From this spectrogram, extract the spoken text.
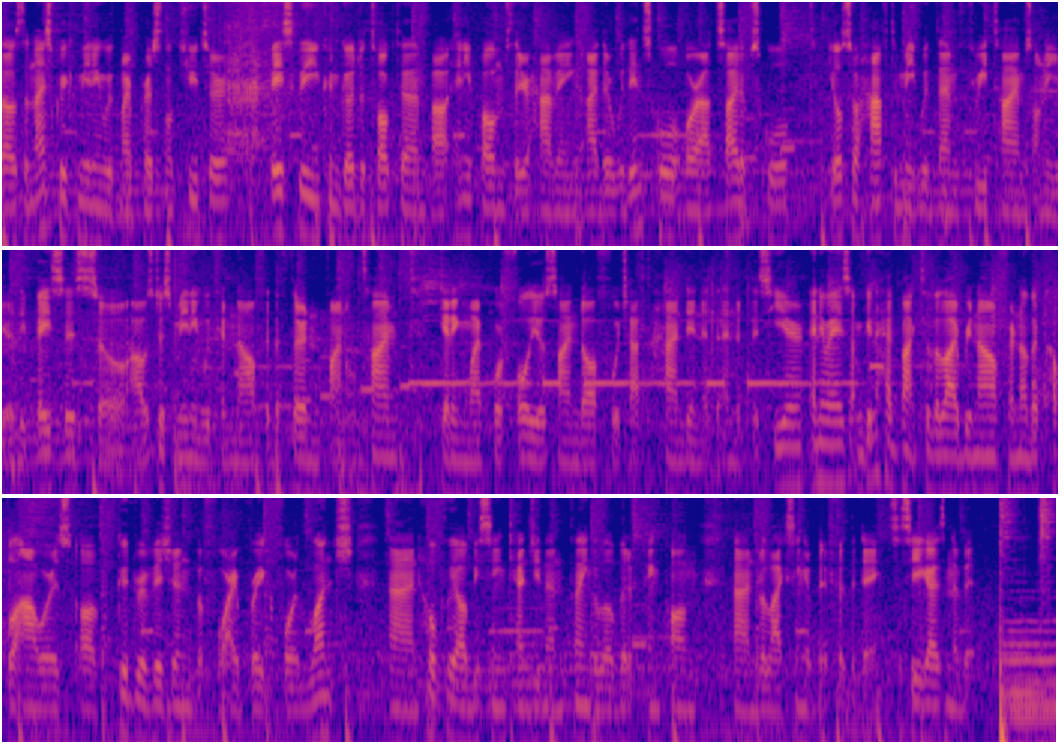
So that was a nice quick meeting with my personal tutor. Basically, you can go to talk to them about any problems that you're having either within school or outside of school. You also have to meet with them three times on a yearly basis, so I was just meeting with him now for the third and final time, getting my portfolio signed off, which I have to hand in at the end of this year. Anyways, I'm gonna head back to the library now for another couple hours of good revision before I break for lunch, and hopefully I'll be seeing Kenji then playing a little bit of ping pong and relaxing a bit for the day. So see you guys in a bit.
